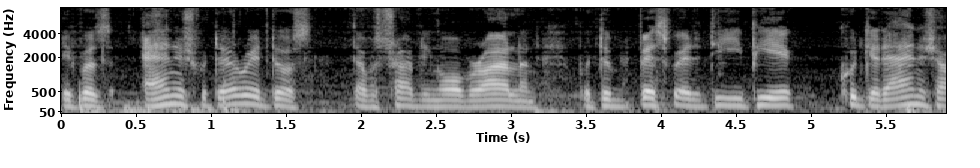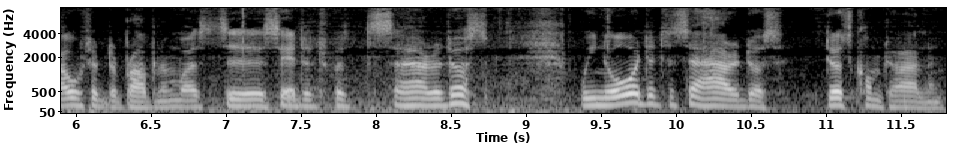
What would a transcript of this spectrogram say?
It was Aughinish with their red dust that was travelling over Ireland, but the best way the DEPA could get Aughinish out of the problem was to say that it was Sahara dust. We know that the Sahara dust does come to Ireland,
